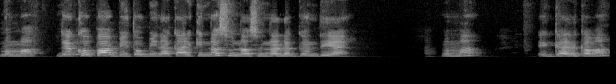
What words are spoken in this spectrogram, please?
ਮੰਮਾ, ਦੇਖੋ ਭਾਬੀ ਤੋਂ ਬਿਨਾ ਘਰ ਕਿੰਨਾ ਸੁੰਨਾ ਸੁੰਨਾ ਲੱਗਣ ਦਿਆ ਹੈ। ਮੰਮਾ, ਇੱਕ ਗੱਲ ਕਵਾਂ,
